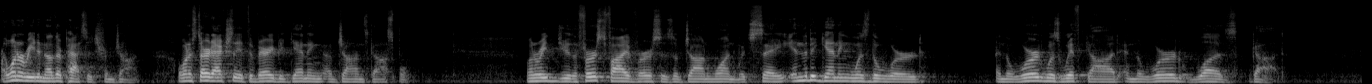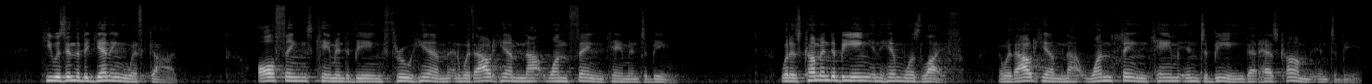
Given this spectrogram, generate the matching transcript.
I want to read another passage from John. I want to start actually at the very beginning of John's gospel. I want to read you the first five verses of John 1, which say, In the beginning was the Word, and the Word was with God, and the Word was God. He was in the beginning with God. All things came into being through him, and without him, not one thing came into being. What has come into being in him was life, and without him, not one thing came into being that has come into being.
